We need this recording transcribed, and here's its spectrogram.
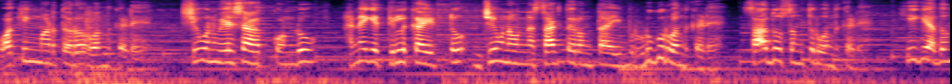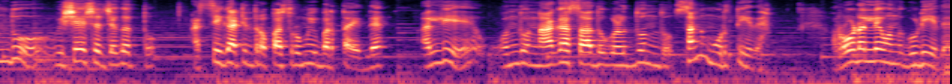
ವಾಕಿಂಗ್ ಮಾಡ್ತಾ ಇರೋರು ಒಂದು ಕಡೆ, ಶಿವನ ವೇಷ ಹಾಕ್ಕೊಂಡು ಹಣೆಗೆ ತಿಲಕ ಇಟ್ಟು ಜೀವನವನ್ನು ಸಾಕ್ತಾ ಇರೋಂಥ ಇಬ್ಬರು ಹುಡುಗರು ಒಂದು ಕಡೆ, ಸಾಧು ಸಂತರು ಒಂದು ಕಡೆ. ಹೀಗೆ ಅದೊಂದು ವಿಶೇಷ ಜಗತ್ತು. ಹಸ್ಸಿಘಾಟಿಂದ ವಾಪಸ್ ರೂಮಿಗೆ ಬರ್ತಾ ಇದ್ದೆ. ಅಲ್ಲಿ ಒಂದು ನಾಗಾ ಸಾಧುಗಳದ್ದೊಂದು ಸಣ್ಣ ಮೂರ್ತಿ ಇದೆ. ರೋಡಲ್ಲೇ ಒಂದು ಗುಡಿ ಇದೆ.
